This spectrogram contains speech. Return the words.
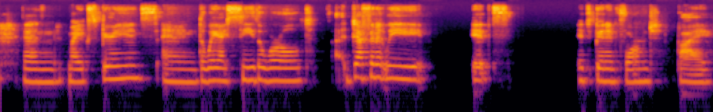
and my experience and the way I see the world. Definitely it's it's been informed by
